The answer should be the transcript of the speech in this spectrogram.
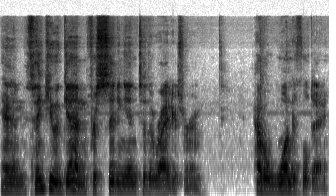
and thank you again for sitting into the writer's room. Have a wonderful day.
